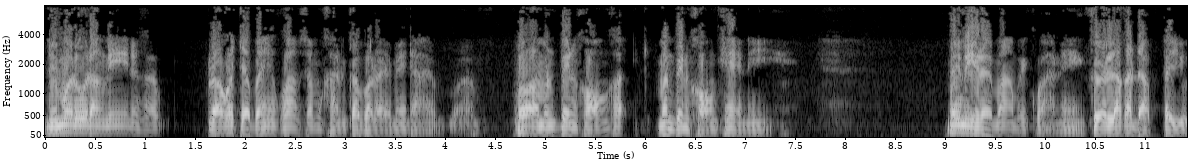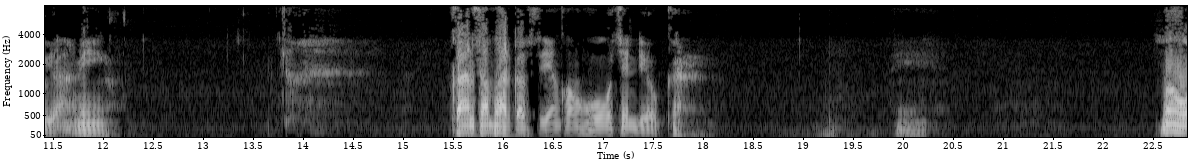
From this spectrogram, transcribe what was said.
ในเมื่อรู้ดังนี้นะครับ เราก็จะไปให้ความสำคัญกับอะไรไม่ได้ เพราะว่ามันเป็นของมันเป็นของแค่นี้ ไม่มีอะไรมากไปกว่านี้เกิดแล้วก็ดับไปอยู่อย่างนี้ การสัมผัสกับเสียงของหูก็เช่นเดียวกันเมื่อหู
